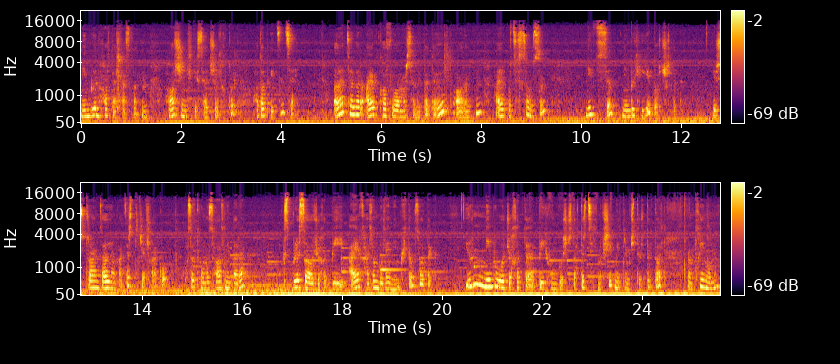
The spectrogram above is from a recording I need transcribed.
Нэмбэг нь хор талхаас гадна хоол шингэлтийг сайжруулах тул ходоод гидсэн цай. Оройн цагаар аяг кофе уумар санагдаад байвал оронд нь аяг буцалсан ус нь нэг зүсэм нэмбэг хийгээд дуучдаг. Ресторан зоогийн газарт ч ялгаагүй. Бусад хүмүүс хоолны дараа эспрессо ууж байхад би аяг халуун бүлээн нэмбэгтэй суудаг. Ер нь нэмбэг ууж байхад би хөнгөрч дотор цэлмэг шиг мэдрэмж төрдөг тул унтахын өмнө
